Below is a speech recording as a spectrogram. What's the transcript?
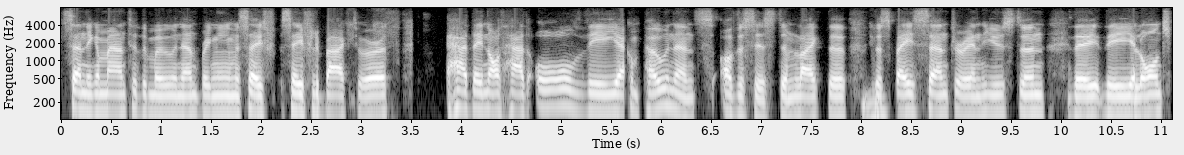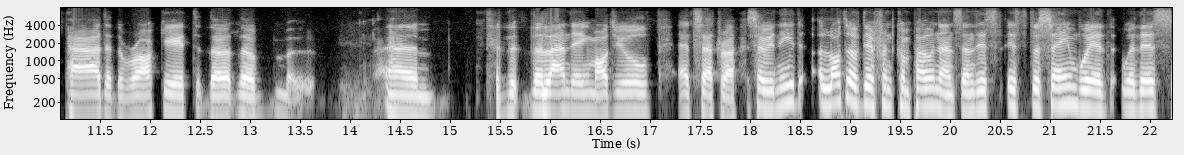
sending a man to the moon and bringing him safe, safely back to Earth had they not had all the uh, components of the system, like the, mm-hmm. the space center in Houston, the the launch pad, the rocket, the the um, the, the landing module, etc. So you need a lot of different components, and it's it's the same with with this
